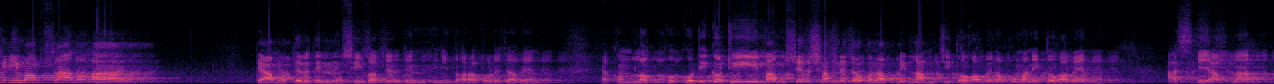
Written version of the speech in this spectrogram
তিনি মাফ চানও নাই। কেমতের দিন, মুসিবতের দিন তিনি ধরা পড়ে যাবেন। এখন লক্ষ কোটি কোটি মানুষের সামনে যখন আপনি লাঞ্ছিত হবেন, অপমানিত হবেন, আজকে আপনার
